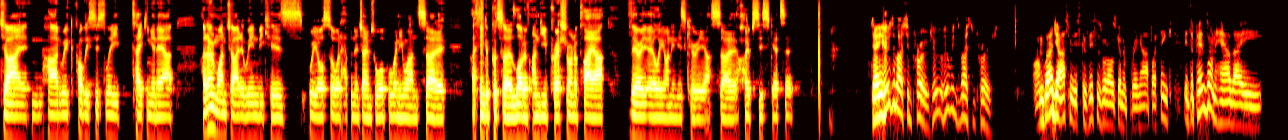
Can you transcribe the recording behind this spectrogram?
Jai, and Hardwick. Probably Sicily taking it out. I don't want Jai to win because we all saw what happened to James Worpel when he won. So I think it puts a lot of undue pressure on a player very early on in his career. So I hope Sis gets it. Danny, who's the most improved? Who who wins most improved? I'm glad you asked me this because this is what I was going to bring up. I think it depends on how they,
